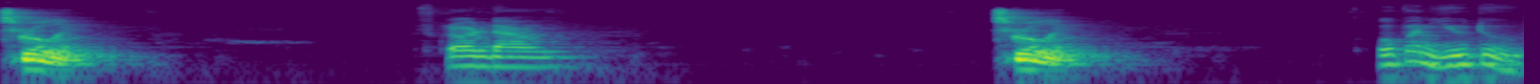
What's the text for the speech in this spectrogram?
Scrolling. Scroll down. Scrolling. Open YouTube.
